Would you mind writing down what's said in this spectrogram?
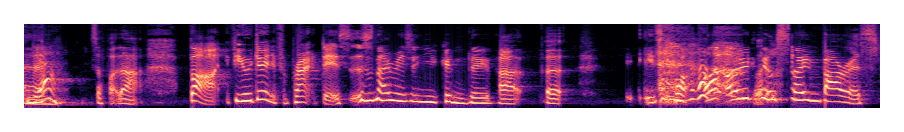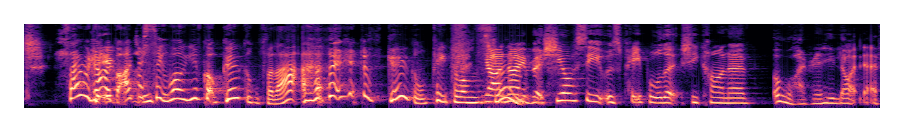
um, Yeah. Stuff like that. But if you were doing it for practice, there's no reason you couldn't do that. But it's quite, I, I would feel so embarrassed. so would I, but I just think, well, you've got Google for that. just Google people on the screen. Yeah, street. I know, but she obviously it was people that she kind of oh, I really like their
